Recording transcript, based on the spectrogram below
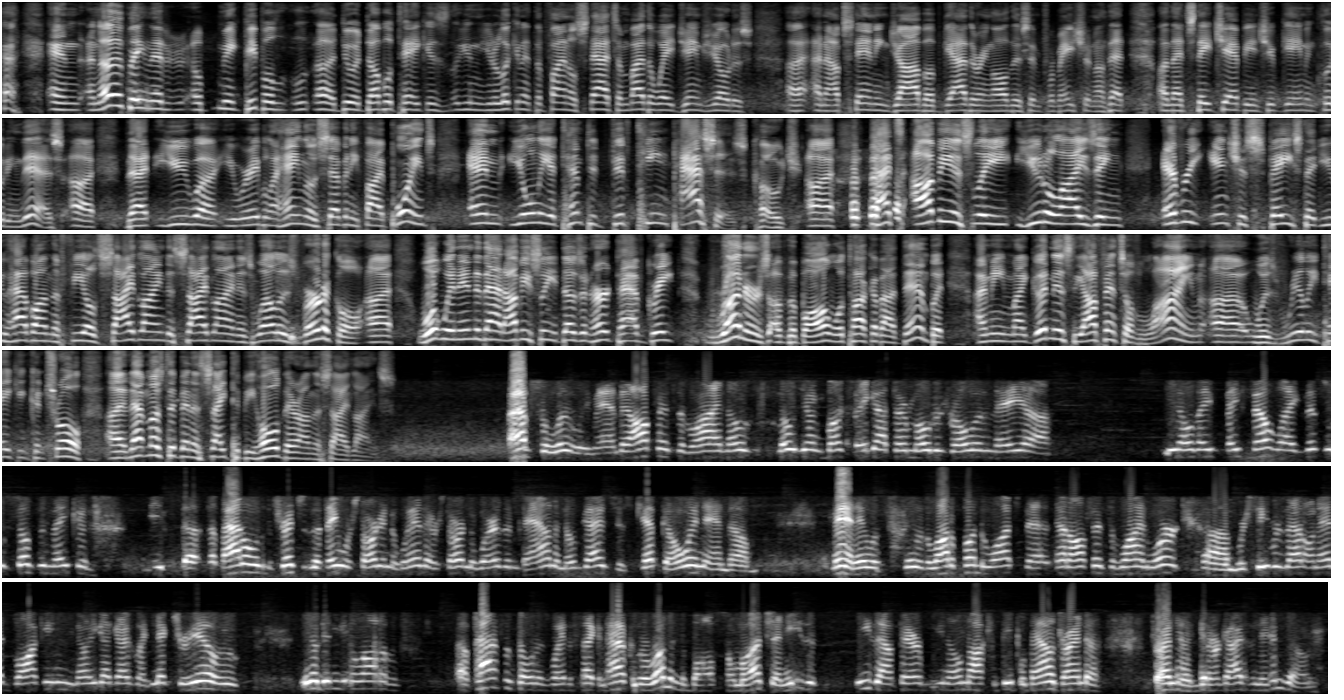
and another thing that make people uh, do a double take is you're looking at the final stats. And by the way, James Yotis, uh, an outstanding job of gathering all this information on that on that state championship game, including this. Uh, that you uh, you were able to hang those 75 points, and you only attempted 15 passes, Coach. Uh, that's obviously utilizing every inch of space that you have on the field, sideline to sideline, as well as vertical. Uh, what went into that? Obviously, it doesn't hurt to have great runners of the ball, and we'll talk about them. But I mean, my goodness, the offensive line uh, was really taking control. Uh, that must have been a sight to behold there on the sidelines. Absolutely, man. The offensive line, those those young bucks, they got their motors rolling. They, uh, you know, they they felt like this was something they could the, the battle in the trenches that they were starting to win, they were starting to wear them down, and those guys just kept going. And um, man, it was it was a lot of fun to watch that that offensive line work. Um, receivers out on edge blocking. You know, you got guys like Nick Trujillo who, you know, didn't get a lot of uh, passes thrown his way the second half because we're running the ball so much, and he's he's out there, you know, knocking people down, trying to trying to get our guys in the end zone.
